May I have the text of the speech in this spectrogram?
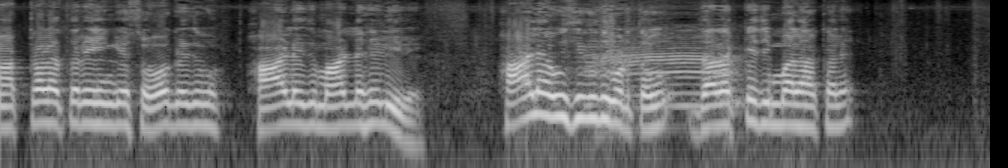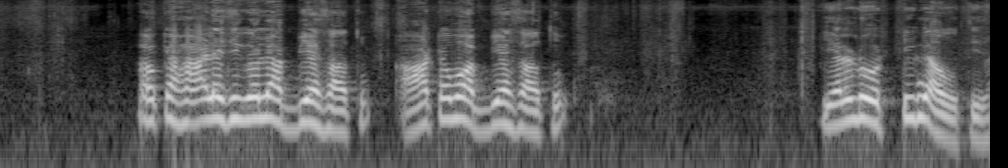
ಮಕ್ಕಳ ಹತ್ರ ಹಿಂಗೆ ಸೋಗೆದು, ಹಾಳೆದು ಮಾಡಲೆ ಹೇಳಿದೆ. ಹಾಳೆ ಅವು ಸಿಗಿದು ಕೊಡ್ತಾವೆ ದನಕ್ಕೆ ತಿಂಬಲ್ ಹಾಕಲೆ. ಅವಕ್ಕೆ ಹಾಳೆ ಸಿಗೋಲ್ಲ ಅಭ್ಯಾಸ ಆಯ್ತು ಆಟವೂ ಅಭ್ಯಾಸ ಆಯ್ತು ಎರಡು ಒಟ್ಟಿಗೆ ಆಗುತ್ತಿದ.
